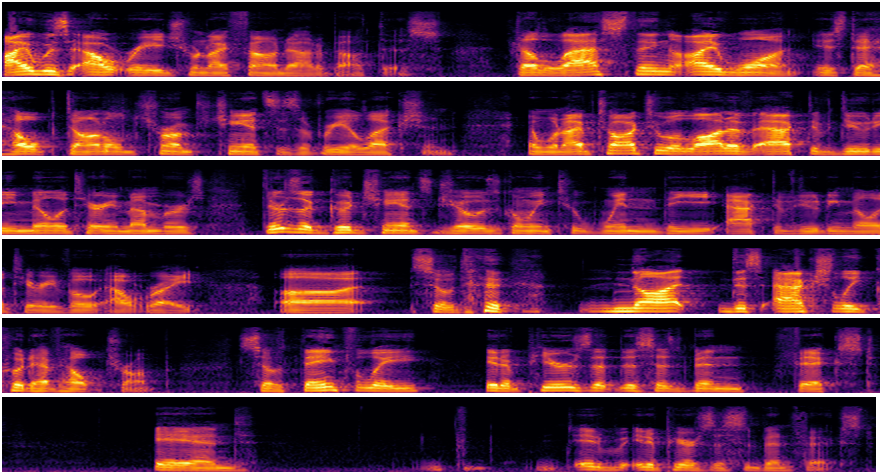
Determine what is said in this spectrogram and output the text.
I was outraged when I found out about this. The last thing I want is to help Donald Trump's chances of reelection. And when I've talked to a lot of active duty military members, there's a good chance Jo's going to win the active duty military vote outright. Uh, so, not this actually could have helped Trump. So, thankfully, it appears that this has been fixed, and it, it appears this has been fixed.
